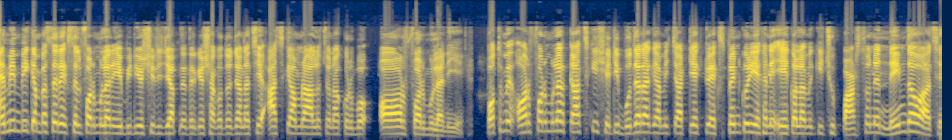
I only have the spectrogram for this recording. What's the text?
এমএমবি ক্যাম্পাসের এক্সেল ফর্মুলার এই ভিডিও সিরিজে আপনাদেরকে স্বাগত জানাচ্ছি। আজকে আমরা আলোচনা করব অর ফর্মুলা নিয়ে। প্রথমে অর ফর্মুলার কাজ কি সেটি বোঝার আগে আমি চারটি একটু এক্সপ্লেন করি। এখানে এ কলামে কিছু পার্সনের নেম দেওয়া আছে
